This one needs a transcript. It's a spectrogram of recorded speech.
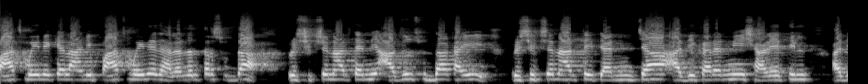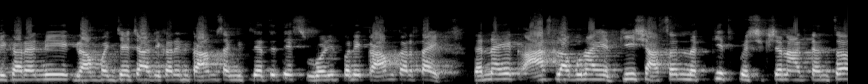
पाच महिने केला आणि पाच महिने झाल्यानंतर सुद्धा प्रशिक्षणार्थ्यांनी अजून सुद्धा काही प्रशिक्षणार्थी त्यांच्या अधिकाऱ्यांनी शाळेतील अधिकाऱ्यांनी ग्रामपंचायतच्या अधिकाऱ्यांनी काम सांगितले तर ते सुरळीतपणे काम करताय त्यांना एक आस लागून आहेत की शासन नक्कीच प्रशिक्षणार्थ्यांचं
